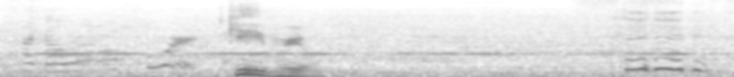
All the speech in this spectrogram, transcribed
It's like a little fort. Gabriel. ハハハハ!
